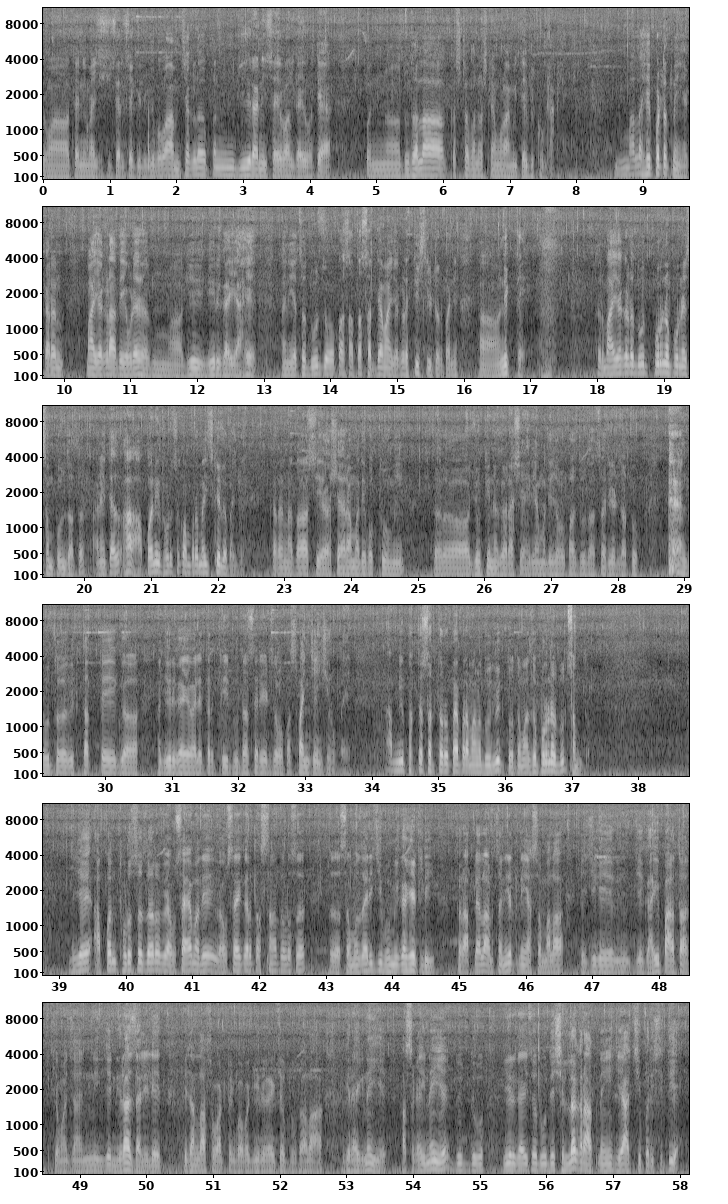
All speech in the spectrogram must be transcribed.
किंवा त्यांनी माझ्याशी चर्चा केली की बाबा आमच्याकडं पण गीर आणि साहेबाल गाई होत्या पण दुधाला कस्टमर नसल्यामुळं आम्ही त्या विकून टाकले. मला हे पटत नाही आहे कारण माझ्याकडं आता एवढ्या गी गीर गाई आहेत आणि याचं दूध जवळपास आता सध्या माझ्याकडे तीस लिटर पाणी निघतं आहे तर माझ्याकडं दूध पूर्णपणे संपून जातं आणि त्या हां आपणही थोडंसं कॉम्प्रोमाइज केलं पाहिजे. कारण आता शे शहरामध्ये बघतो मी तर ज्योतीनगर ज्योतिनगर अशा एरियामध्ये जवळपास दुधाचा रेट जातो. दूध विकतात ते ग गिरगाईवाले तर ते दुधाचा रेट जवळपास पंच्याऐंशी रुपये. मी फक्त सत्तर रुपयाप्रमाणे दूध विकतो तर माझं पूर्ण दूध संपतं. म्हणजे आपण थोडंसं जर व्यवसायामध्ये व्यवसाय करत असताना थोडंसं समजदारीची भूमिका घेतली तर आपल्याला अडचण येत नाही असं मला हे काही जे गायी पाळतात किंवा ज्यांनी जे निराश झालेले आहेत की ज्यांना असं वाटतं की बाबा गिर गाईच्या दुधाला गिराईक नाही आहे असं काही नाही आहे दूध दू गिर गाईचं दूध हे शिल्लक राहत नाही ही आजची परिस्थिती आहे.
